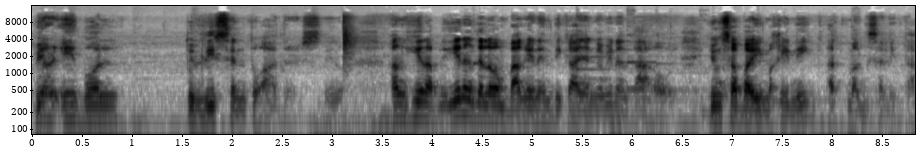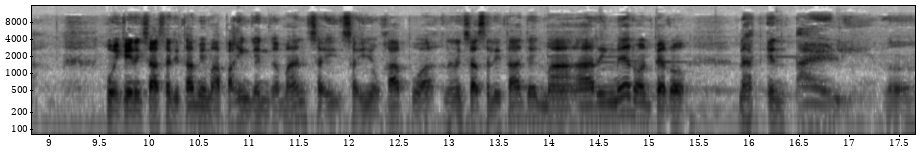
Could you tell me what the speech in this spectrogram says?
we are able to listen to others. You know? Ang hirap, yan ang dalawang bagay na hindi kayang gawin ng tao. Yung sabay makinig at magsalita. Kung ikay nagsasalita, may mapakinggan ka man sa, sa iyong kapwa na nagsasalita din, maaaring meron pero not entirely. No?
